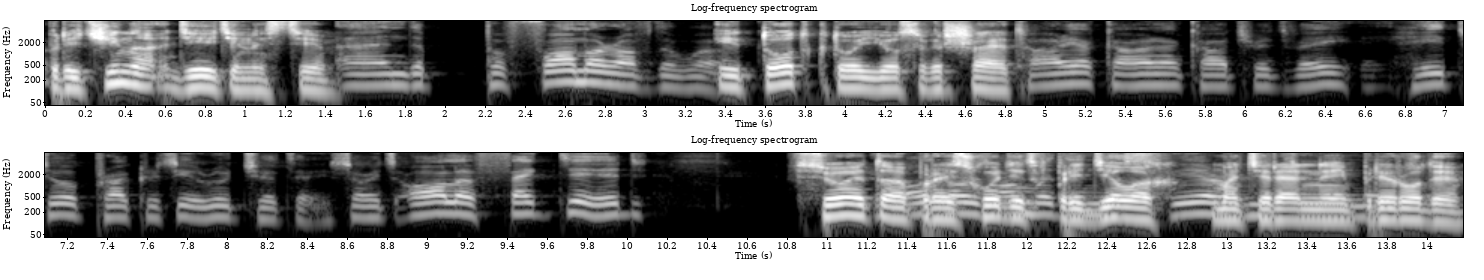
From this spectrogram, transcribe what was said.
причина деятельности и тот, кто ее совершает. Все это происходит в пределах материальной природы.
